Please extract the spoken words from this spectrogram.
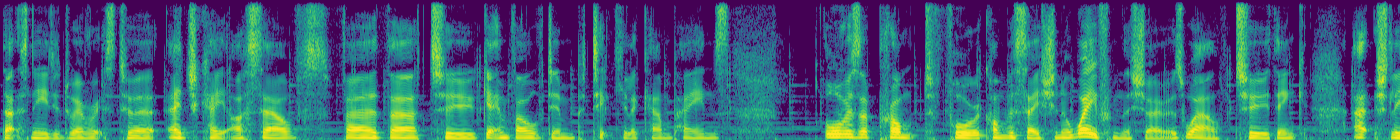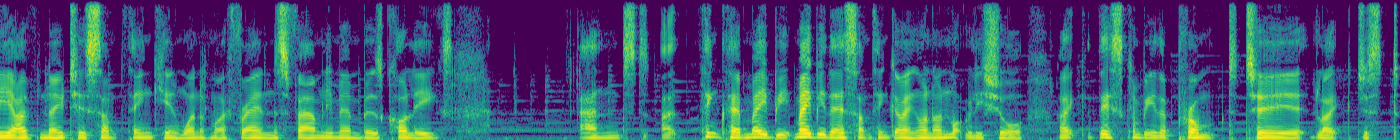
that's needed, whether it's to educate ourselves further, to get involved in particular campaigns, or as a prompt for a conversation away from the show as well. To think, actually, I've noticed something in one of my friends, family members, colleagues. And I think there maybe maybe there's something going on. I'm not really sure. Like this can be the prompt to like just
